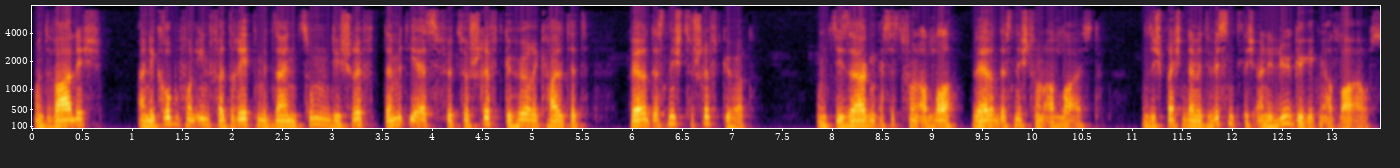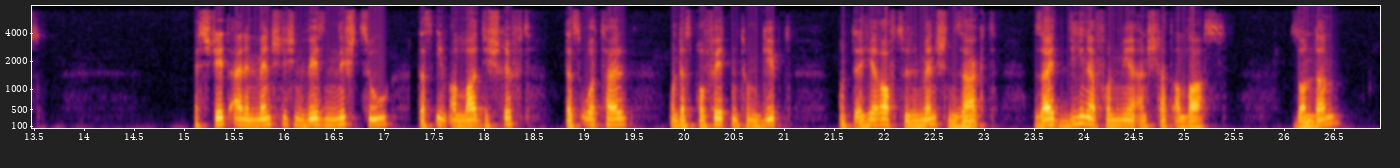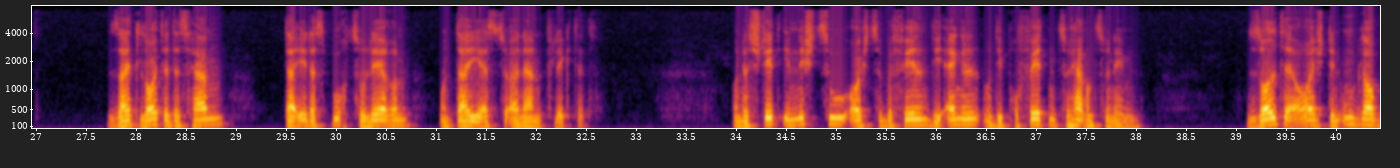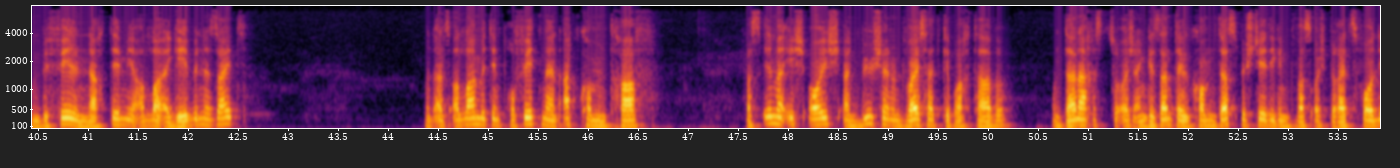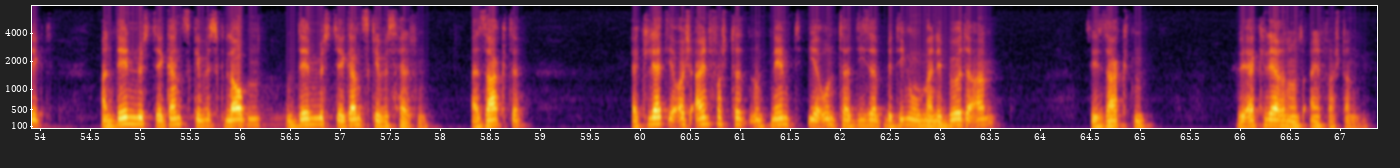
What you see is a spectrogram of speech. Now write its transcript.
Und wahrlich, eine Gruppe von ihnen verdreht mit seinen Zungen die Schrift, damit ihr es für zur Schrift gehörig haltet, während es nicht zur Schrift gehört. Und sie sagen, es ist von Allah, während es nicht von Allah ist. Und sie sprechen damit wissentlich eine Lüge gegen Allah aus. Es steht einem menschlichen Wesen nicht zu, dass ihm Allah die Schrift, das Urteil und das Prophetentum gibt und er hierauf zu den Menschen sagt, seid Diener von mir anstatt Allahs, sondern seid Leute des Herrn, da ihr das Buch zu lehren und da ihr es zu erlernen pflegtet. Und es steht ihm nicht zu, euch zu befehlen, die Engel und die Propheten zu Herren zu nehmen. Sollte er euch den Unglauben befehlen, nachdem ihr Allah Ergebene seid? Und als Allah mit den Propheten ein Abkommen traf, was immer ich euch an Büchern und Weisheit gebracht habe, und danach ist zu euch ein Gesandter gekommen, das bestätigend, was euch bereits vorliegt, an den müsst ihr ganz gewiss glauben und dem müsst ihr ganz gewiss helfen. Er sagte, Erklärt ihr euch einverstanden und nehmt ihr unter dieser Bedingung meine Bürde an? Sie sagten, wir erklären uns einverstanden.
